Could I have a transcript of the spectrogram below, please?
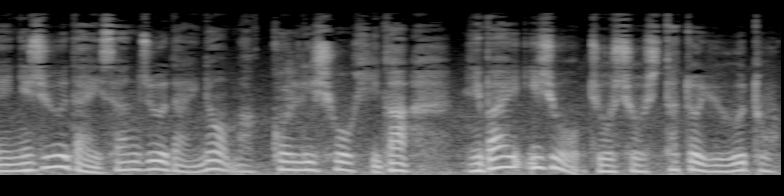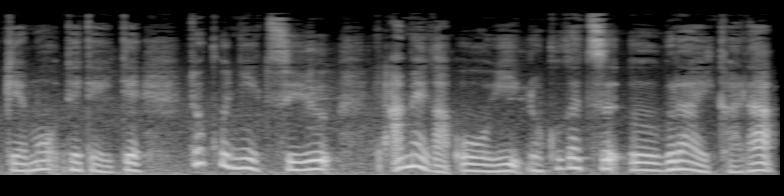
えー、20代30代のマッコリ消費が2倍以上上昇したという統計も出ていて特に梅雨雨が多い6月ぐらいから、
